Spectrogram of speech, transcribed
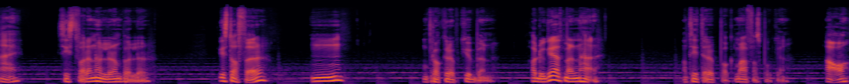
Nej, sist var den huller om buller. Kristoffer? Mm. Hon plockar upp kuben. Har du grävt med den här? Han tittar upp bakom Alfonsboken. Ja.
